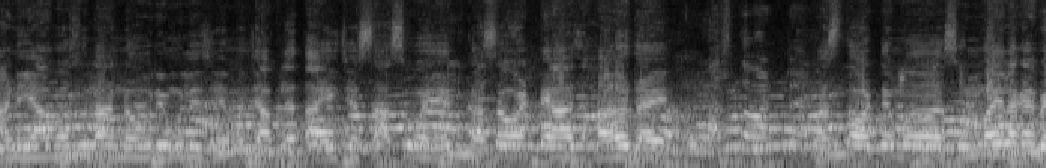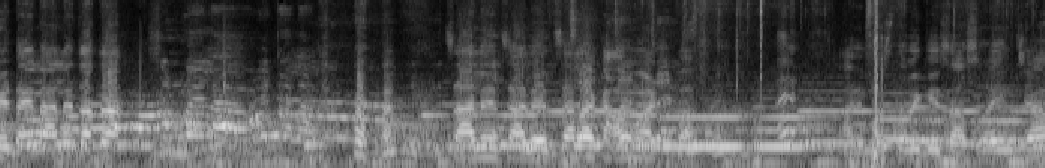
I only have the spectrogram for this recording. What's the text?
आणि या बाजूला नवरी मुलीचे म्हणजे आपल्या ताईचे सासू आहेत. कसं वाटते आज? हळद आहे. मस्त वाटतं मस्त वाटते मग सुनबाईला काय भेटायला आलेत आता? चालेल चालेल. चला काम आटपा. आणि मस्तपैकी सासूबाईंच्या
